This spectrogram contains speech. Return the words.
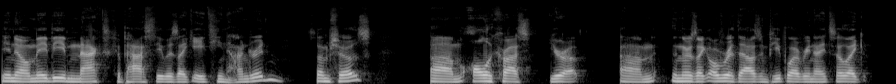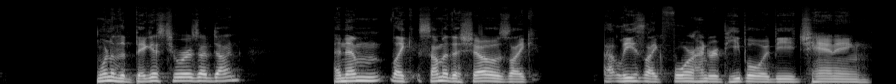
you know maybe max capacity was like 1800 some shows um all across europe. Um and there's like over a thousand people every night. So like one of the biggest tours i've done. And then like some of the shows, like at least like 400 people would be chanting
